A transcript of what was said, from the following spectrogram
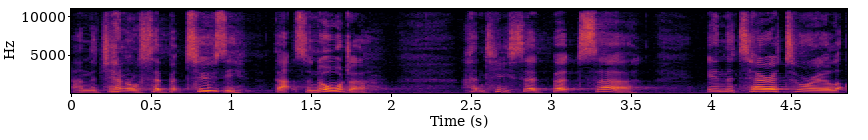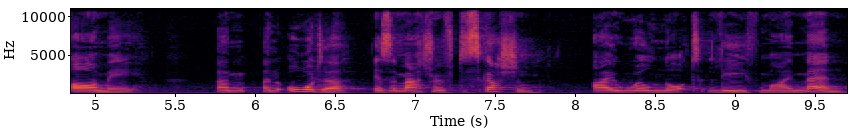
And the general said, But Toosey, that's an order. And he said, But, sir, in the territorial army, um, an order is a matter of discussion. I will not leave my men.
